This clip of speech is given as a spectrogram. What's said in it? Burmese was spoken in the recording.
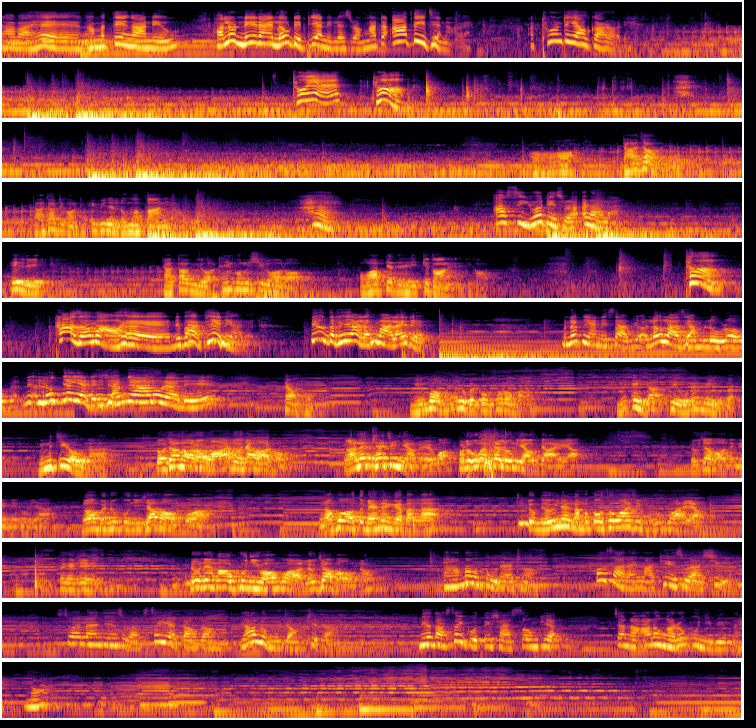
လာပါဟဲ့ငါမသိကနေဘူးဘာလို့နေတိုင်းအလုပ်တွေပြတ်နေလဲဆိုတော့ငါတအားသိချင်တာပဲအထွန်းတစ်ယောက်ကတော့လေထွန်းရဲ့ထွန်းဩဒါကြောင့်ကိုဒါကြောင့်ဒီကောင်တဖြည်းဖြည်းနဲ့လုံးမပါနေအောင်ဟဲ့အာစီရွက်တွေဆိုတာအဲ့ဒါလား အေးလေဒါတောက်ပြီးတော့အထင်းကုန်မရှိလို့ကတော့ဘဝပြတ်တဲ့ဒီဖြစ်သွားနေတယ်ဒီကောင်ထွန်းထစမ်းမအောင်ဟဲ့နေဘာဖြစ်နေရလဲနင်တို့တထရလည်းမှားလိုက်တယ်မနေ့ပြန်နေစပြီးတော့အလုပ်လာကြမလို့တော့ဘူးလေနင်အလုပ်ပြက်ရက်တွေအရမ်းများလို့တယ်လေဟဲ့အောင်ထုံးမင်းဘဝမင်းအဲ့လိုပဲကုံဆုံးတော့မှာလားမင်းအိမ်ကအဖေကိုနဲ့မေကိုတော့မင်းမကြည့်တော့ဘူးလားတော်ကြပါတော့ကွာတော်ကြပါတော့ငါလည်းဖြတ်ချင်ညာပဲကွာဘလို့မှဖြတ်လို့မရဘူးတာရဲ့က လောက်ကြပါဦးတကယ်ချင်းတို့ရာငါဘယ်လိုကူညီကြပါအောင်ကွာငါဘောအောင်တမန်နိုင်ကပါငါဒီလိုမျိုးကြီးနဲ့ငါမကုံဆုံးသွားချင်ဘူးကွာရောက်တကယ်ချင်းတို့နဲ့ငါ့ကိုကူညီပါအောင်ကွာလောက်ကြပါအောင်နော်ဘာမှမပူနဲ့အထောပု္ပ္ပစာတိုင်းမှာဖြည့်ဆိုတာရှိတယ်ဆွဲလန်းခြင်းဆိုတာစိတ်ရတောင်းတောင်းရလို့မှုကြောင့်ဖြစ်တာနင်သာစိတ်ကိုတိတ်ချဆုံးဖြတ်ကျန်တာအလုံးငါတို့ကူညီပေးမယ်နော်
